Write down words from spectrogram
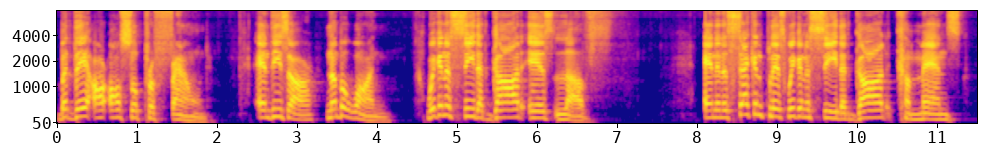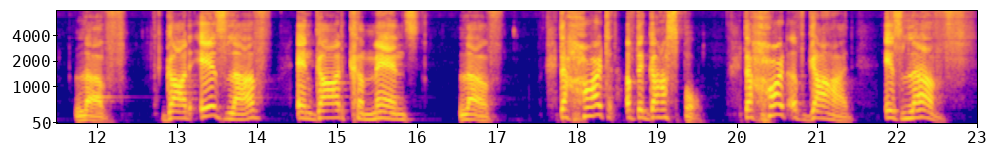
but they are also profound. And these are number one, we're going to see that God is love. And in the second place, we're going to see that God commands love. God is love, and God commands love. The heart of the gospel, the heart of God is love.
